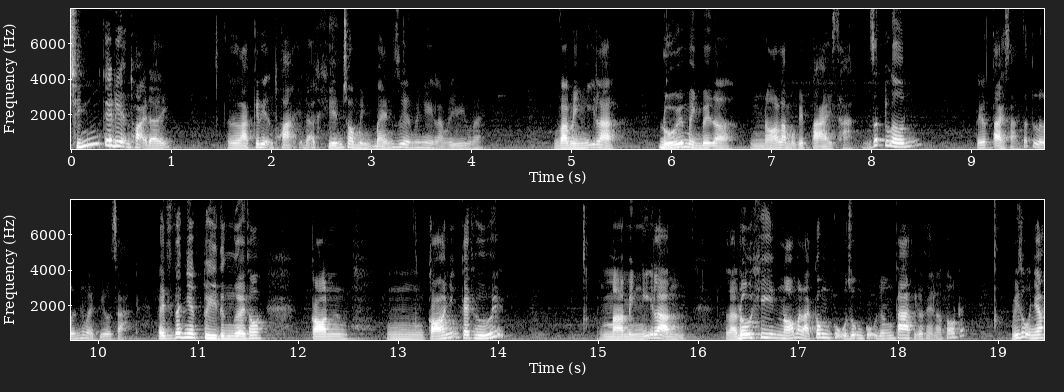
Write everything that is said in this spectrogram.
chính cái điện thoại đấy là cái điện thoại đã khiến cho mình bén duyên với nghề làm review này. Và mình nghĩ là đối với mình bây giờ nó là một cái tài sản rất lớn. Cái tài sản rất lớn chứ phải tiêu sản. Đấy thì tất nhiên tùy từng người thôi. Còn um, có những cái thứ ấy mà mình nghĩ là là đôi khi nó mà là công cụ dụng cụ cho chúng ta thì có thể là tốt đấy. Ví dụ nhá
